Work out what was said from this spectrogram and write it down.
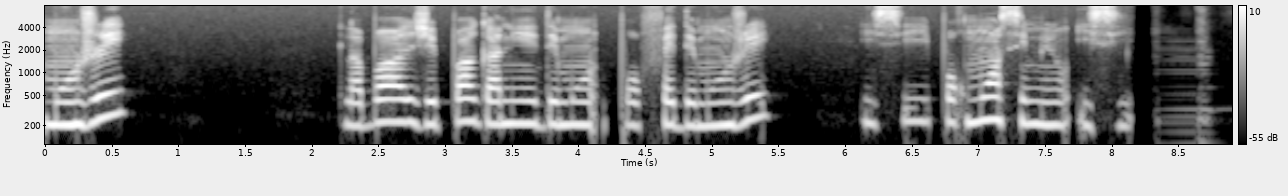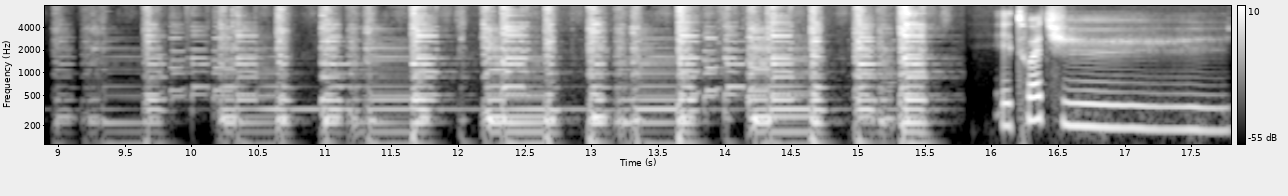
manger. Là-bas, j'ai pas gagné pour faire de manger. Ici, pour moi, c'est mieux ici. Et toi, tu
